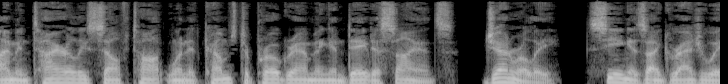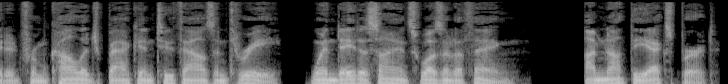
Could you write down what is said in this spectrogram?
I'm entirely self-taught when it comes to programming and data science, generally, seeing as I graduated from college back in 2003, when data science wasn't a thing. I'm not the expert,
